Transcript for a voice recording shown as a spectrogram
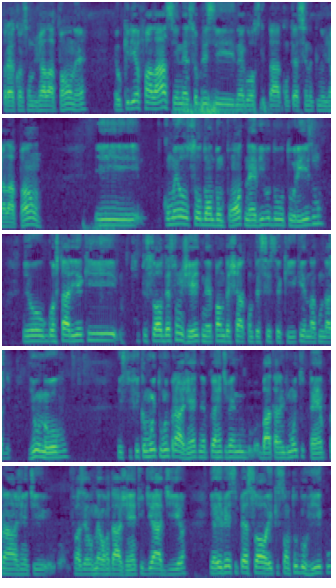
para a Coração do Jalapão, né? Eu queria falar assim, né, sobre esse negócio que está acontecendo aqui no Jalapão. E como eu sou dono de um ponto, né, vivo do turismo, eu gostaria que o pessoal desse um jeito, né, para não deixar acontecer isso aqui, que na comunidade Rio Novo, isso fica muito ruim para a gente, né, porque a gente vem batalhando de muito tempo para a gente fazer o negócio da gente, o dia a dia, e aí vem esse pessoal aí que são tudo rico,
